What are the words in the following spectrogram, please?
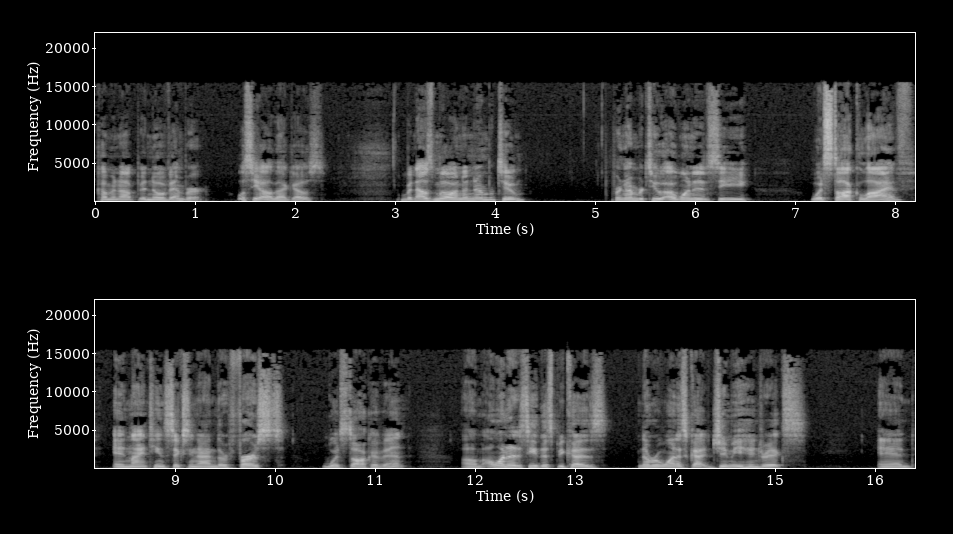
coming up in November. We'll see how that goes. But now let's move on to number two. For number two, I wanted to see Woodstock live in 1969, their first Woodstock event. Um, I wanted to see this because number one, it's got Jimi Hendrix, and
